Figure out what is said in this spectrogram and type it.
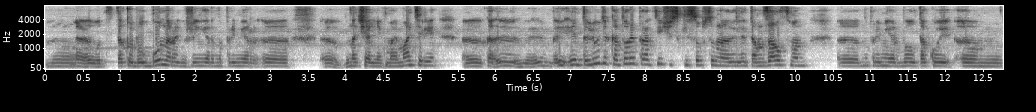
вот такой был Гонор, инженер, например, э, э, начальник моей матери, э, это люди, которые практически, собственно, или там Залцман, например, был такой эм,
